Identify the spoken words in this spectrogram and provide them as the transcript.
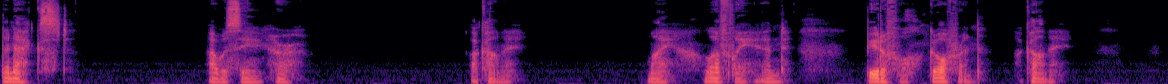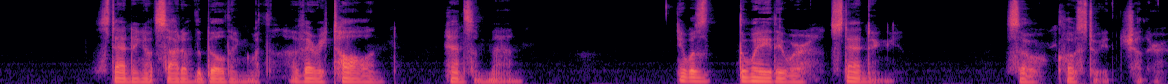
The next, I was seeing her. Akame. My lovely and beautiful girlfriend, Akame. Standing outside of the building with a very tall and handsome man. It was the way they were standing, so close to each other.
